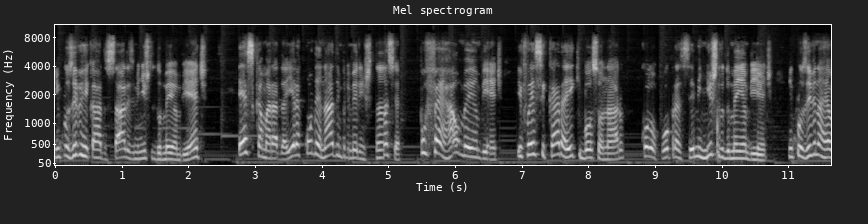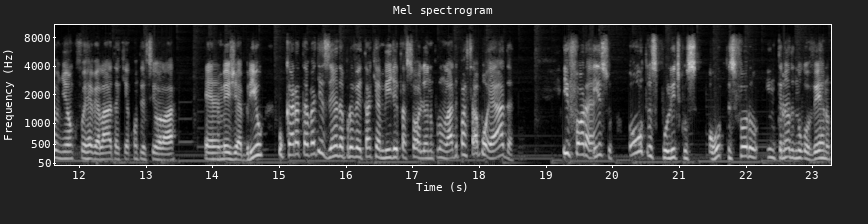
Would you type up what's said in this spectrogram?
Inclusive o Ricardo Salles, ministro do Meio Ambiente. Esse camarada aí era condenado em primeira instância por ferrar o meio ambiente. E foi esse cara aí que Bolsonaro colocou para ser ministro do Meio Ambiente. Inclusive na reunião que foi revelada que aconteceu lá é, no mês de abril, o cara estava dizendo aproveitar que a mídia está só olhando para um lado e passar a boiada. E fora isso, outros políticos corruptos foram entrando no governo.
